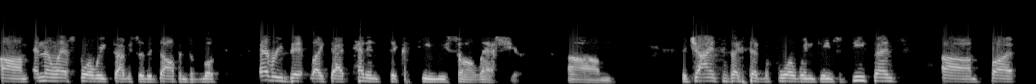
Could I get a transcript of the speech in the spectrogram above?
Um, and then the last four weeks, obviously, the Dolphins have looked every bit like that ten and six team we saw last year. Um, the Giants, as I said before, win games with defense, um, but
